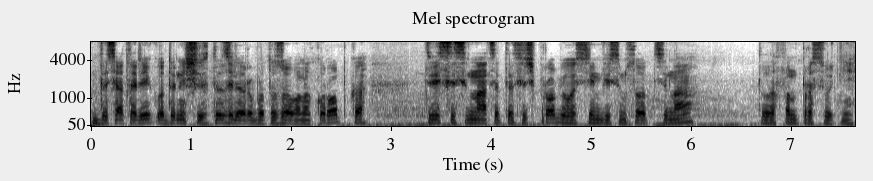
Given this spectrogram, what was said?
10 рік, 1,6 дизель, роботизована коробка, 217 тисяч пробігу, 7800 ціна. Телефон присутній.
